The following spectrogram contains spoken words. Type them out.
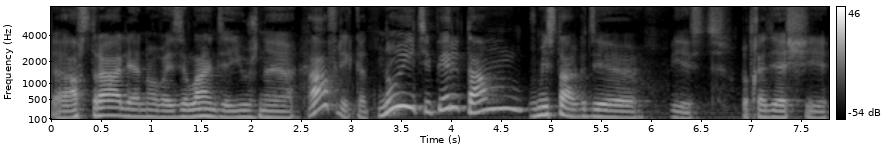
э, Австралия, Новая Зеландия, Южная Африка. Ну и теперь там, в местах, где есть подходящие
